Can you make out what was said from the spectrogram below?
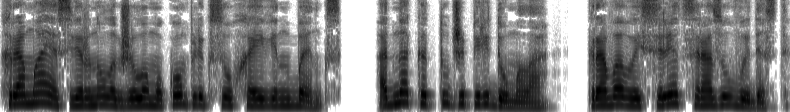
Хромая свернула к жилому комплексу Хейвен Бэнкс, однако тут же передумала. Кровавый след сразу выдаст.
